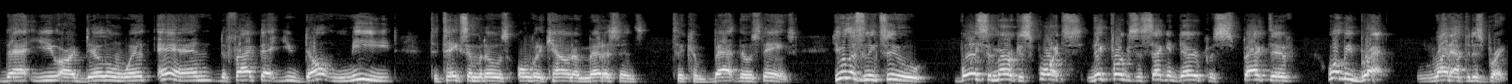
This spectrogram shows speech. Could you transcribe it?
that you are dealing with and the fact that you don't need to take some of those over the counter medicines to combat those things. You're listening to Voice America Sports, Nick Ferguson Secondary Perspective. We'll be back right after this break.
